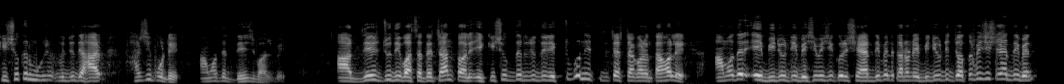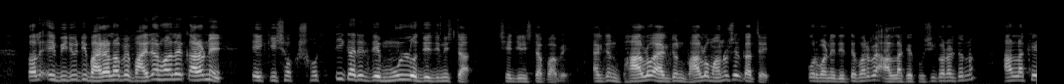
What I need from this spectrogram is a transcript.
কৃষকের মুখে যদি হাসি ফুটে আমাদের দেশ বাঁচবে। আর দেশ যদি বাঁচাতে চান তাহলে এই কৃষকদের যদি একটুখানি চেষ্টা করেন তাহলে আমাদের এই ভিডিওটি বেশি বেশি করে শেয়ার দিবেন। কারণ এই ভিডিওটি যত বেশি শেয়ার দিবেন তাহলে এই ভিডিওটি ভাইরাল হবে। ভাইরাল হওয়ার কারণে এই কৃষক সত্যিকারের যে মূল্য যে জিনিসটা সেই জিনিসটা পাবে। একজন ভালো একজন ভালো মানুষের কাছে কোরবানি দিতে পারবে আল্লাহকে খুশি করার জন্য আল্লাহকে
